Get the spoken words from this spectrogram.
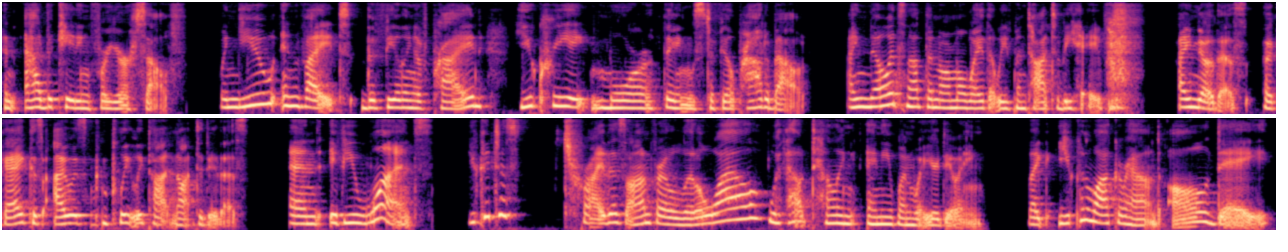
and advocating for yourself. When you invite the feeling of pride, you create more things to feel proud about. I know it's not the normal way that we've been taught to behave. I know this, okay? Because I was completely taught not to do this. And if you want, you could just try this on for a little while without telling anyone what you're doing. Like you can walk around all day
